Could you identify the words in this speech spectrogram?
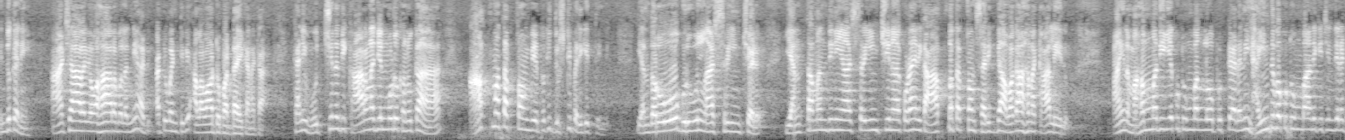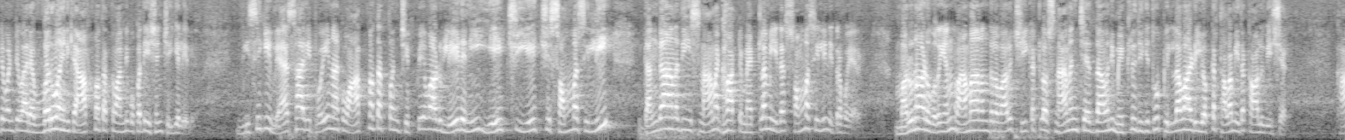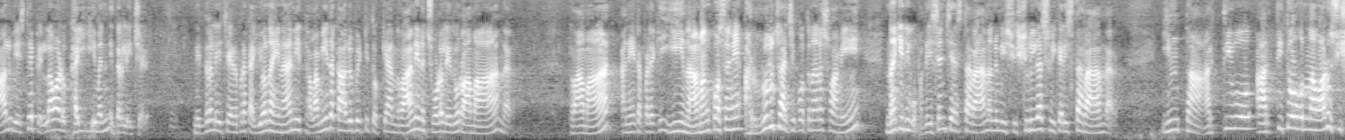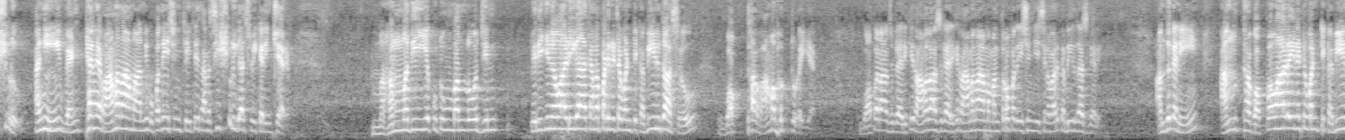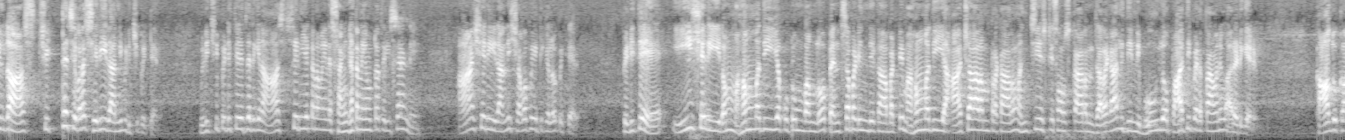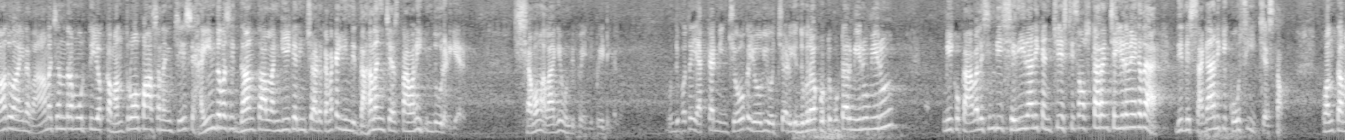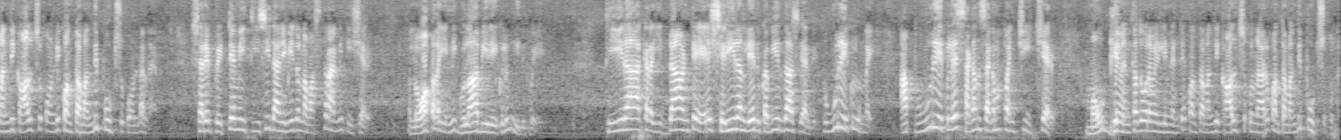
ఎందుకని? ఆచార వ్యవహారములన్నీ అటు- అటువంటివి అలవాటు పడ్డాయి కనుక. కానీ వచ్చినది కారణజన్ముడు కనుక ఆత్మతత్వం వైపుకి దృష్టి పరిగెత్తింది. ఎందరో గురువులను ఆశ్రయించాడు. ఎంతమందిని ఆశ్రయించినా కూడా ఆయనకి ఆత్మతత్వం సరిగ్గా అవగాహన కాలేదు. ఆయన మహమ్మదీయ కుటుంబంలో పుట్టాడని హైందవ కుటుంబానికి చెందినటువంటి వారెవ్వరూ ఆయనకి ఆత్మతత్వాన్ని ఉపదేశం చెయ్యలేదు. విసిగి వేసారిపోయి నాకు ఆత్మతత్వం చెప్పేవాడు లేడని ఏడ్చి ఏడ్చి సొమ్మసిల్లి గంగానది స్నానఘాట్ మెట్ల మీద సొమ్మసిల్లి నిద్రపోయారు. మరునాడు ఉదయం రామానందుల వారు చీకట్లో స్నానం చేద్దామని మెట్లు దిగుతూ పిల్లవాడి యొక్క తల మీద కాలు వేశారు కాలు వేస్తే పిల్లవాడు కయ్యమని నిద్రలేచాడు. నిద్రలేచేటప్పటికి అయ్యో నాయనా నీ తల మీద కాలు పెట్టి తొక్కాను రా నేను చూడలేదు రామా అన్నారు. రామా అనేటప్పటికీ ఈ నామం కోసమే అర్రులు చాచిపోతున్నాను స్వామి. నాకు ఇది ఉపదేశం చేస్తారా? నన్ను మీ శిష్యుడిగా స్వీకరిస్తారా? అన్నారు. ఇంత ఆర్తివో ఆర్తితో ఉన్నవాడు శిష్యుడు అని వెంటనే రామనామాన్ని ఉపదేశం చేసి తన శిష్యుడిగా స్వీకరించారు. మహమ్మదీయ కుటుంబంలో జిన్ పెరిగినవాడిగా కనపడినటువంటి కబీర్దాసు గొప్ప రామభక్తుడయ్యారు. గోపరాజు గారికి రామదాసు గారికి రామనామ మంత్రోపదేశం చేసిన వారు కబీర్దాస్ గారి. అందుకని అంత గొప్పవాడైనటువంటి కబీర్దాస్ చిట్ట చివర శరీరాన్ని విడిచిపెట్టారు. విడిచిపెడితే జరిగిన ఆశ్చర్యకరమైన సంఘటన ఏమిటో తెలుసా అండి? ఆ శరీరాన్ని శవపేటికలో పెట్టారు. పెడితే ఈ శరీరం మహమ్మదీయ కుటుంబంలో పెంచబడింది కాబట్టి మహమ్మదీయ ఆచారం ప్రకారం అంత్యేష్టి సంస్కారం జరగాలి దీన్ని భూమిలో పాతి పెడతామని వారు అడిగారు. కాదు కాదు ఆయన రామచంద్రమూర్తి యొక్క మంత్రోపాసనం చేసి హైందవ సిద్ధాంతాలను అంగీకరించాడు కనుక ఇన్ని దహనం చేస్తామని హిందువులు అడిగారు. శవం అలాగే ఉండిపోయింది పీటికలో ఉండిపోతే ఎక్కడి నుంచో ఒక యోగి వచ్చాడు. ఎందుకురా కొట్టుకుంటారు మీరు మీరు? మీకు కావలసింది శరీరానికి అంచేష్టి సంస్కారం చేయడమే కదా. దీన్ని సగానికి కోసి ఇచ్చేస్తాం. కొంతమంది కాల్చుకోండి కొంతమంది పూడ్చుకోండి అన్నారు. సరే పెట్టె మీ తీసి దాని మీద ఉన్న వస్త్రాన్ని తీశారు. లోపల ఇన్ని గులాబీ రేకులు మిగిలిపోయాయి. తీరా అక్కడ ఇద్దామంటే శరీరం లేదు కబీర్ దాస్ గారిది. పువ్వు రేకులు ఉన్నాయి. ఆ పువ్వు రేకులే సగం సగం పంచి ఇచ్చారు. మౌఢ్యం ఎంత దూరం వెళ్ళిందంటే కొంతమంది కాల్చుకున్నారు కొంతమంది పూడ్చుకున్నారు.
